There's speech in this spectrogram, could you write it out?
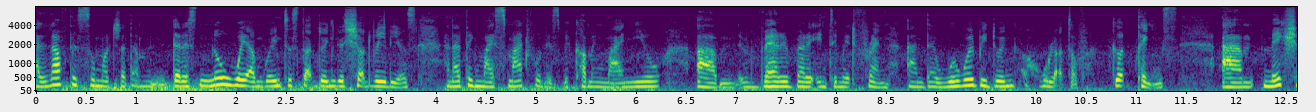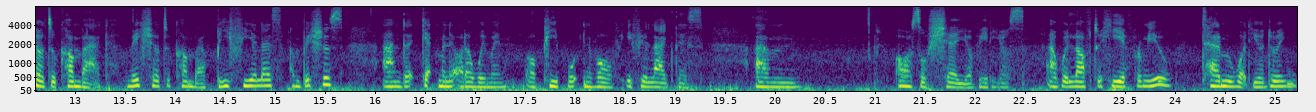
I love this so much that I'm, there is no way I'm going to start doing these short videos. And I think my smartphone is becoming my new, um, very, very intimate friend. And uh, we will be doing a whole lot of good things. Um, make sure to come back. Make sure to come back. Be fearless, ambitious, and uh, get many other women or people involved if you like this. Um, also, share your videos. I would love to hear from you. Tell me what you're doing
